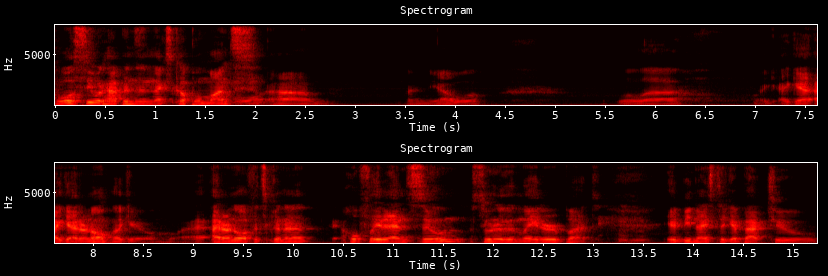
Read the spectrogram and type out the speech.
We'll see what happens in the next couple months. Yeah. Um, and yeah, we'll, we'll. Uh, I, I get. I, I don't know. Like, I, I don't know if it's gonna. Hopefully, it ends soon, sooner than later. But it'd be nice to get back to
